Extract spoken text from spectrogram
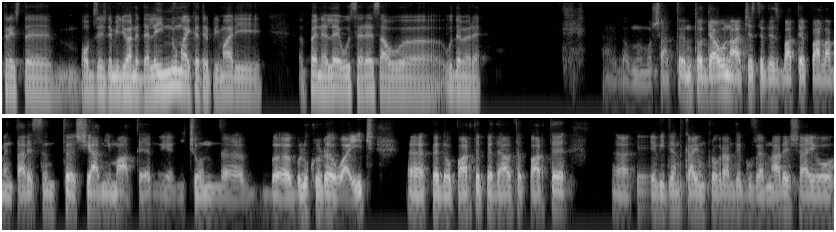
380 de milioane de lei numai către primarii PNL, USR sau UDMR. Uh, domnul Mușat, întotdeauna aceste dezbateri parlamentare sunt și animate, nu e niciun lucru rău aici, pe de o parte, pe de altă parte, Uh, evident că ai un program de guvernare și ai o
